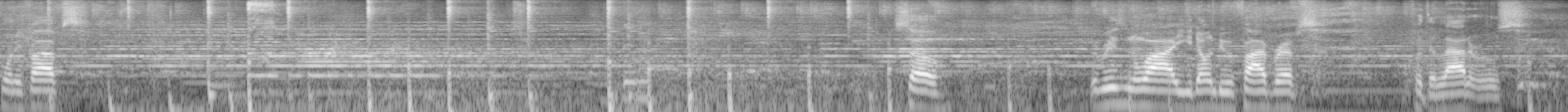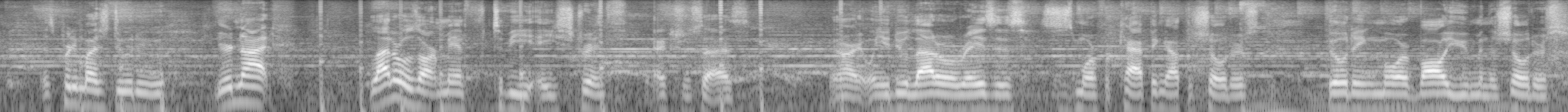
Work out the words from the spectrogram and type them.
25s. So the reason why you don't do five reps for the laterals is pretty much due to you're not, laterals aren't meant to be a strength exercise. All right, when you do lateral raises, this is more for capping out the shoulders, building more volume in the shoulders,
